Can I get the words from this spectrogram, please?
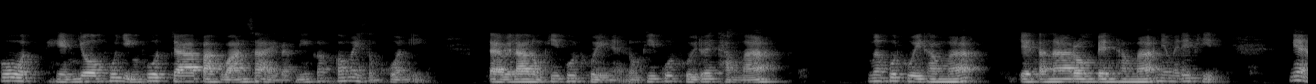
พูดเห็นโยมผู้หญิงพูดจาปากหวานใส่แบบนี้ก็ก็ไม่สมควรอีก แต่เวลาหลวงพี่พูดคุยเนี่ยหลวงพี่พูดคุยด้วยธรรมะ เมื่อพูดคุยธรรมะ เจตนารมเป็นธรรมะเนี่ยไม่ได้ผิด เนี่ย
